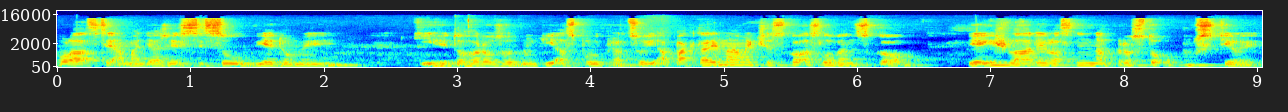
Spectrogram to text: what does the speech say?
Poláci a Maďaři si jsou vědomi tíhy toho rozhodnutí a spolupracují. A pak tady máme Česko a Slovensko, jejichž vlády vlastně naprosto opustili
